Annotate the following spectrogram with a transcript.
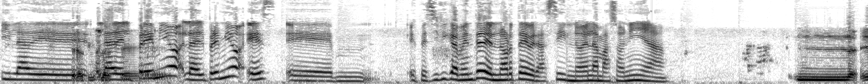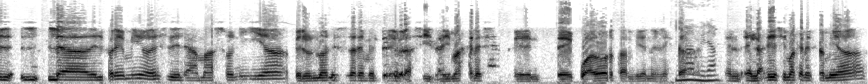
Y la de claro la del que- premio, la del premio es eh, específicamente del norte de Brasil, no en la Amazonía. La del premio es de la Amazonía, pero no necesariamente de Brasil. Hay imágenes en- de Ecuador también en esta, Ah, en, en las 10 imágenes premiadas.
